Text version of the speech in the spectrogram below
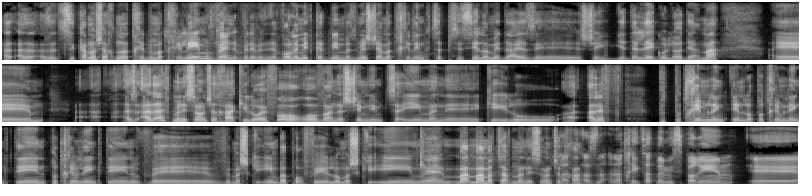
אז, אז סיכמנו שאנחנו נתחיל במתחילים, כן. ו- ונעבור למתקדמים. אז מי שהמתחילים קצת בסיסי לא מדי, אז אה, שידלג או לא יודע מה. אה, אז א', מהניסיון שלך, כאילו, איפה רוב האנשים נמצאים? אני, כאילו, א', פותחים לינקדאין, לא פותחים לינקדאין, פותחים לינקדאין ו- ומשקיעים בפרופיל, לא משקיעים. כן. אה, מה, מה המצב מהניסיון שלך? אז, אז נתחיל קצת במספרים. אה,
